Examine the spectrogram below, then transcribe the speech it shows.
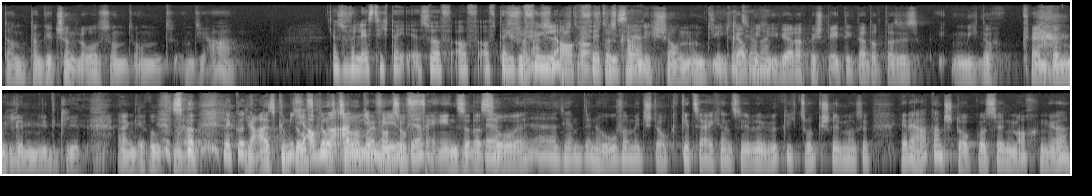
dann, dann geht es schon los und, und, und ja. Also verlässt dich da so auf, auf, auf dein ich Gefühl auch drauf, für das diese Das kann ich schon. Und ich glaube, ich, ich werde auch bestätigt dadurch, dass es mich noch kein Familienmitglied angerufen so, hat. Gut, ja, es gibt oft, oft sagen wir mal, von so ja. Fans oder ja. so, ja, die haben den Hofer mit Stock gezeichnet, sie haben wirklich zurückgeschrieben und gesagt, ja, der hat einen Stock, was soll ich machen? Ja.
